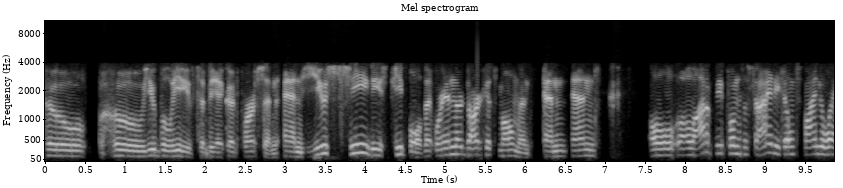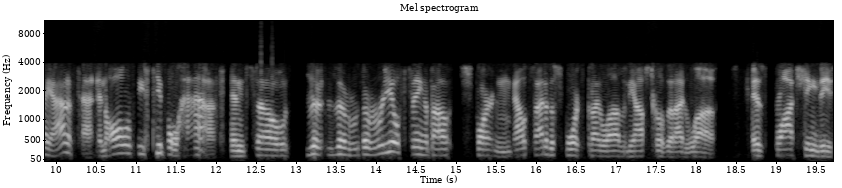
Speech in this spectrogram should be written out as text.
who, who you believe to be a good person. And you see these people that were in their darkest moments and, and, a, a lot of people in society don't find a way out of that, and all of these people have. And so the the the real thing about Spartan, outside of the sports that I love and the obstacles that I love, is watching these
